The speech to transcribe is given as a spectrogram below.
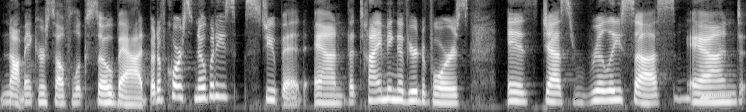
not make herself look so bad. But of course, nobody's stupid. And the timing of your divorce is just really sus. And of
